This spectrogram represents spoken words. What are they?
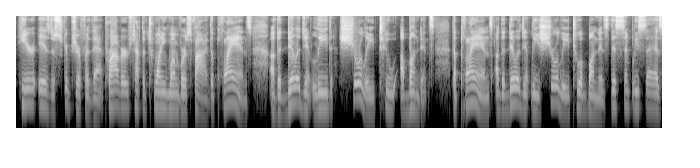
Here is the scripture for that Proverbs chapter 21, verse 5. The plans of the diligent lead surely to abundance. The plans of the diligent lead surely to abundance. This simply says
